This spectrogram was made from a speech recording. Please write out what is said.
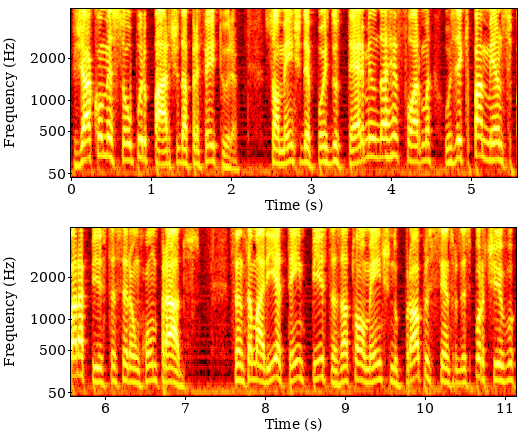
já começou por parte da prefeitura. Somente depois do término da reforma, os equipamentos para a pista serão comprados. Santa Maria tem pistas atualmente no próprio Centro Desportivo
